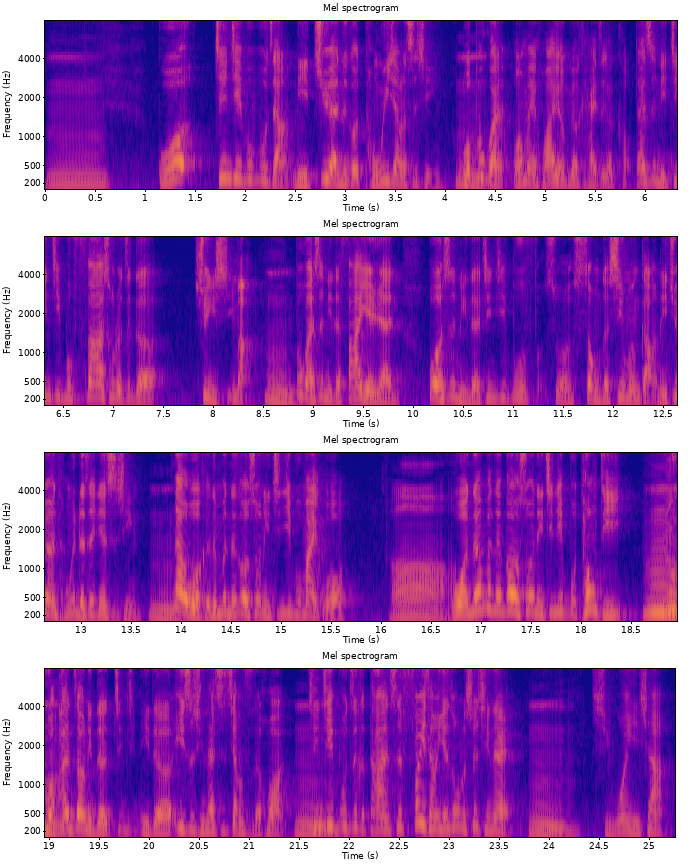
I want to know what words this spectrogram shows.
嗯，国经济部部长，你居然能够同意这样的事情，我不管王美花有没有开这个口，但是你经济部发出了这个讯息嘛，嗯，不管是你的发言人，或者是你的经济部所送的新闻稿，你居然同意了这件事情，嗯，那我能不能够说你经济部卖国？哦，我能不能够说你经济部通敌？如果按照你的经济、你的意识形态是这样子的话，经济部这个答案是非常严重的事情呢。嗯，请问一下，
